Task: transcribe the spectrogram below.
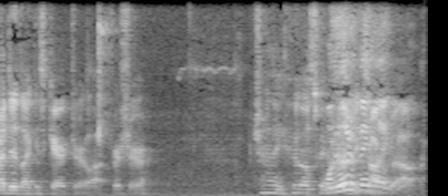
I did like his character a lot for sure. I'm trying to think who else we Well, the other thing, talked like- about.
